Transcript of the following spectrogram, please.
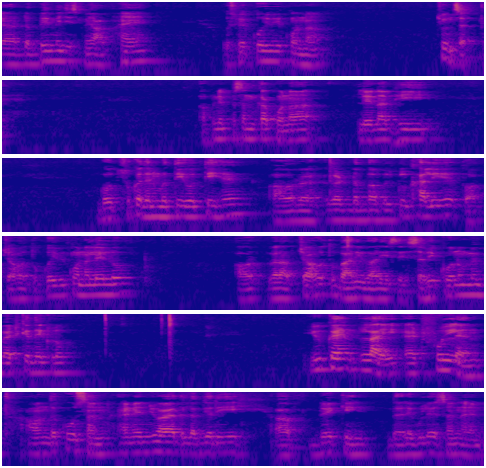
या डब्बे में जिसमें आप हैं, उसमें कोई भी कोना चुन सकते हैं। अपने पसंद का कोना लेना भी बहुत सुखद अनुमति होती है और अगर डब्बा बिल्कुल खाली है तो आप चाहो तो कोई भी कोना ले लो और अगर आप चाहो तो बारी बारी से सभी कोनों में बैठ के देख लो। You can lie at full length on the cushion and enjoy the luxury of breaking the regulation and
